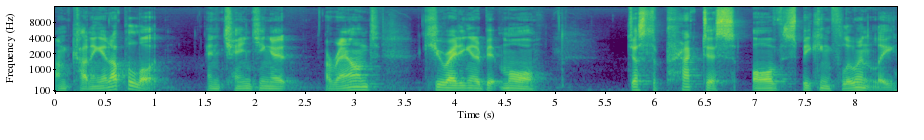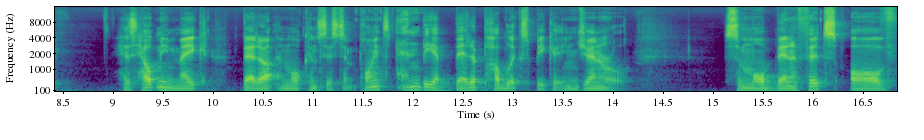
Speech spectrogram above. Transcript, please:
I'm cutting it up a lot and changing it around, curating it a bit more. Just the practice of speaking fluently has helped me make better and more consistent points and be a better public speaker in general. Some more benefits of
